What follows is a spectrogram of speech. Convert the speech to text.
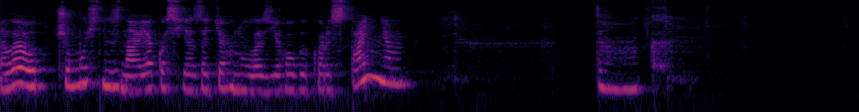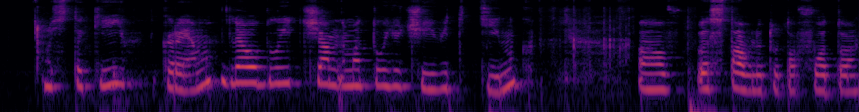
але от чомусь не знаю, якось я затягнула з його використанням. Так. Ось такий крем для обличчя, матуючий від Tink. Е, Ставлю тут фото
